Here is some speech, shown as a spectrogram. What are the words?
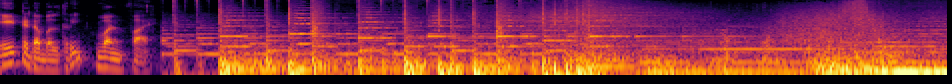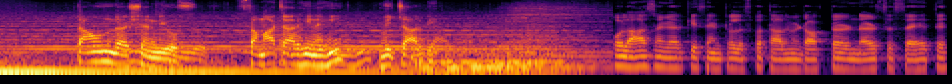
eight double three one five. Town Darshan news. समाचार ही नहीं विचार भी। उल्लासनगर के सेंट्रल अस्पताल में डॉक्टर नर्स सहित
